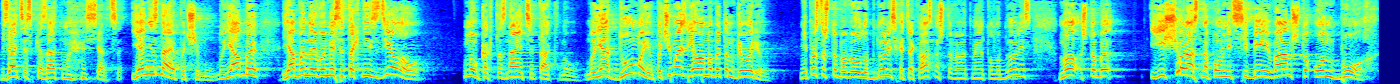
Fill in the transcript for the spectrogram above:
взять и сказать в мое сердце. Я не знаю почему, но я бы, я бы на его месте так не сделал. Ну, как-то, знаете, так, ну. Но я думаю, почему я вам об этом говорю? Не просто, чтобы вы улыбнулись, хотя классно, что вы в этот момент улыбнулись, но чтобы еще раз напомнить себе и вам, что Он Бог.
